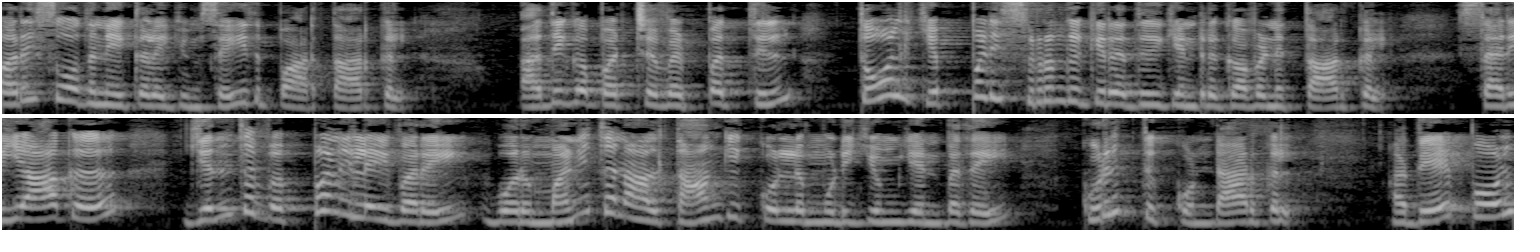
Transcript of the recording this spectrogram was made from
பரிசோதனைகளையும் செய்து பார்த்தார்கள். அதிகபட்ச வெப்பத்தில் தோல் எப்படி சுருங்குகிறது என்று கவனித்தார்கள். சரியாக எந்த வெப்பநிலை வரை ஒரு மனிதனால் தாங்கிக் கொள்ள முடியும் என்பதை குறித்து கொண்டார்கள். அதேபோல்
